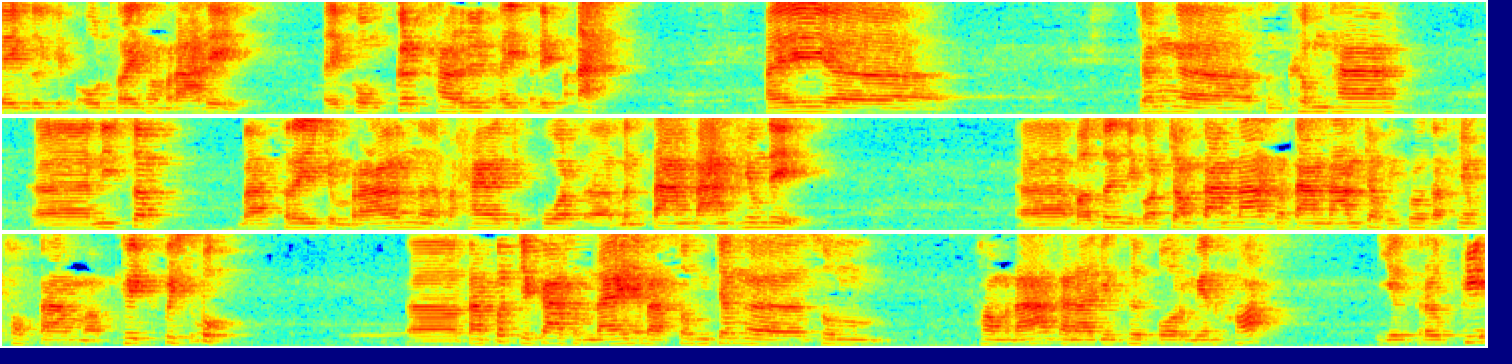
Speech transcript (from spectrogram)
លេងដូចជាបងអូនស្រីធម្មតាទេហើយកុំគិតថារឿងអីផ្ដេសផ្ដាស់ហើយអឺចឹងសង្ឃឹមថាអឺនិស្សិតបាទស្រីចម្រើនប្រហែលជាគាត់មិនតាមដានខ្ញុំទេអឺបើសិនជាគាត់ចង់តាមដានក៏តាមដានចុះពីព្រោះតែខ្ញុំផុសតាម page Facebook អឺ តាមពិតជាការសម្ដែងទេបាទសុំអញ្ចឹងសុំធម្មតាកាលណាយើងធ្វើព័ត៌មានហត់យើងត្រូវគៀក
